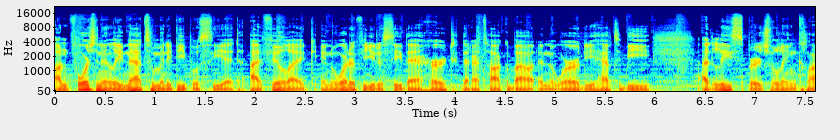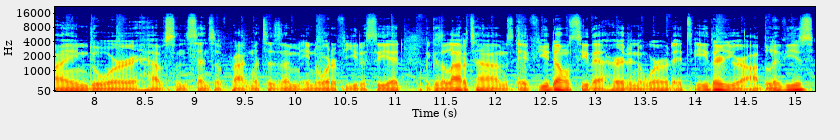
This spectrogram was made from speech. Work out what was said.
unfortunately not too many people see it. I feel like in order for you to see that hurt that i talk about in the world, you have to be at least spiritually inclined or have some sense of pragmatism in order for you to see it. Because a lot of times if you don't see that hurt in the world, it's either you're oblivious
